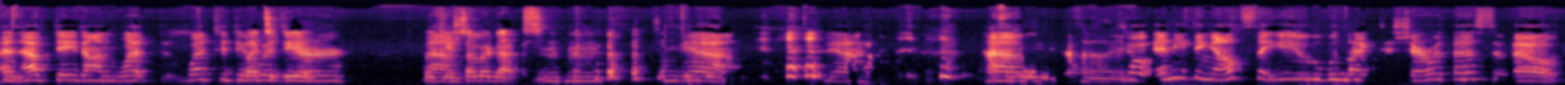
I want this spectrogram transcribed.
an update on what what to do what with to do your with um, your summer ducks. Mm-hmm. yeah, yeah. Um, Definitely. So, anything else that you would like to share with us about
